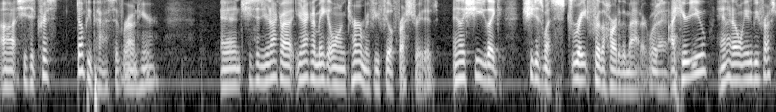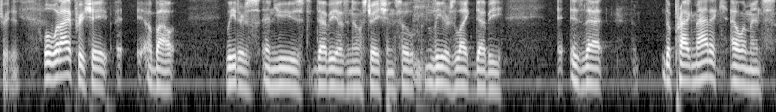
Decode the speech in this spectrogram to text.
uh, she said, Chris, don't be passive around here. And she said, you're not gonna, you're not gonna make it long term if you feel frustrated. And like she, like she just went straight for the heart of the matter. Was Right. I hear you, and I don't want you to be frustrated. Well, what I appreciate uh, about leaders, and you used Debbie as an illustration. So leaders like Debbie, is that the pragmatic elements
